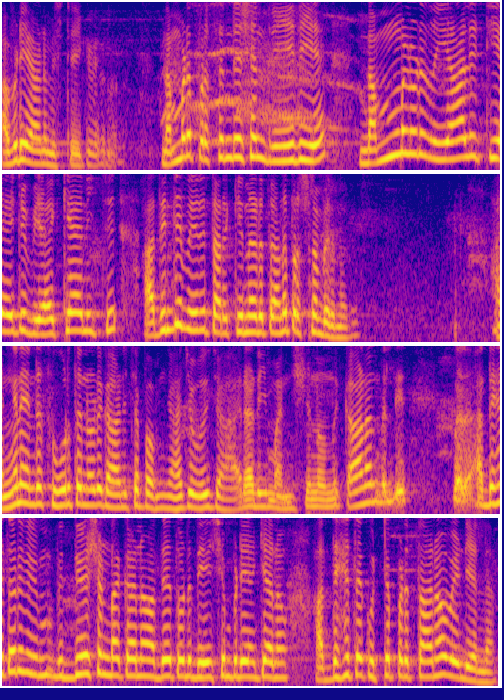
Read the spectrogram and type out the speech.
അവിടെയാണ് മിസ്റ്റേക്ക് വരുന്നത്. നമ്മുടെ പ്രസന്റേഷൻ രീതിയെ നമ്മളുടെ റിയാലിറ്റി ആയിട്ട് വ്യാഖ്യാനിച്ച് അതിന്റെ പേര് തറയ്ക്കുന്നിടത്താണ് പ്രശ്നം വരുന്നത്. അങ്ങനെ എന്റെ സുഹൃത്തിനോട് കാണിച്ചപ്പം ഞാൻ ചോദിച്ചു ആരാണ് ഈ മനുഷ്യനൊന്ന് കാണാൻ വലിയ അദ്ദേഹത്തോട് വിദ്വേഷം ഉണ്ടാക്കാനോ അദ്ദേഹത്തോട് ദേഷ്യം പിടിക്കാനോ അദ്ദേഹത്തെ കുറ്റപ്പെടുത്താനോ വേണ്ടിയല്ല.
